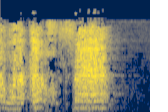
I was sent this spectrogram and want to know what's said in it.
وَأَقْوَمُ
